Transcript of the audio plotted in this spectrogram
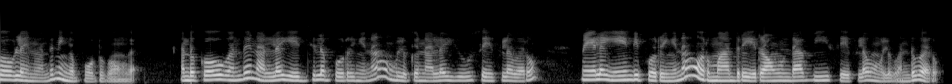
கோவ் லைன் வந்து நீங்கள் போட்டுக்கோங்க. அந்த கோவ் வந்து நல்லா எஜ்ஜில் போடுறீங்கன்னா உங்களுக்கு நல்ல யூ ஷேப்பில் வரும். மேலே ஏந்தி போகிறீங்கன்னா ஒரு மாதிரி ரவுண்டாக வி ஷேப்பில் உங்களுக்கு வந்து வரும்.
